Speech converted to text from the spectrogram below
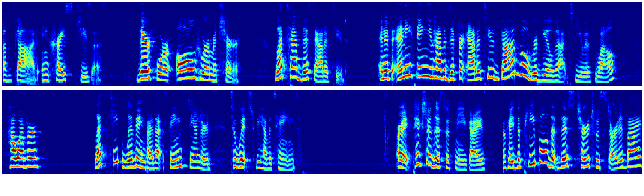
of God in Christ Jesus. Therefore, all who are mature, let's have this attitude. And if anything, you have a different attitude, God will reveal that to you as well. However, Let's keep living by that same standard to which we have attained. All right, picture this with me, you guys. Okay, the people that this church was started by,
